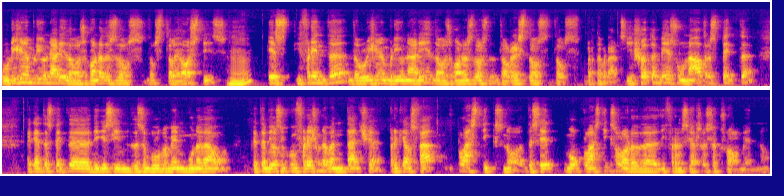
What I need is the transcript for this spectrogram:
l'origen embrionari de les gònades dels, dels teleostis uh -huh. és diferent de l'origen embrionari de les gònades dels, del rest dels, dels vertebrats. I això també és un altre aspecte, aquest aspecte, diguéssim, de desenvolupament gonadal, que també els confereix un avantatge perquè els fa plàstics, no? de ser molt plàstics a l'hora de diferenciar-se sexualment. No?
